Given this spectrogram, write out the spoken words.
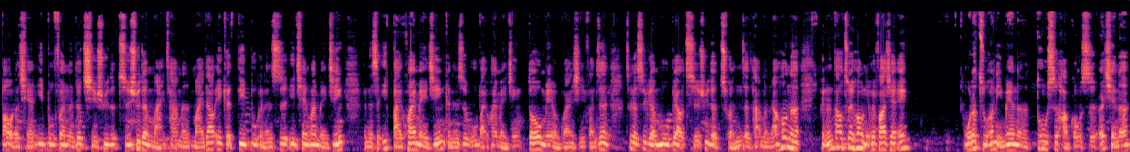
把我的钱一部分呢，就持续的持续的买他们，买到一个地步，可能是一千块美金，可能是一百块美金，可能是五百块美金都没有关系，反正这个是个目标，持续的存。着他们，然后呢，可能到最后你会发现，哎。我的组合里面呢都是好公司，而且呢，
